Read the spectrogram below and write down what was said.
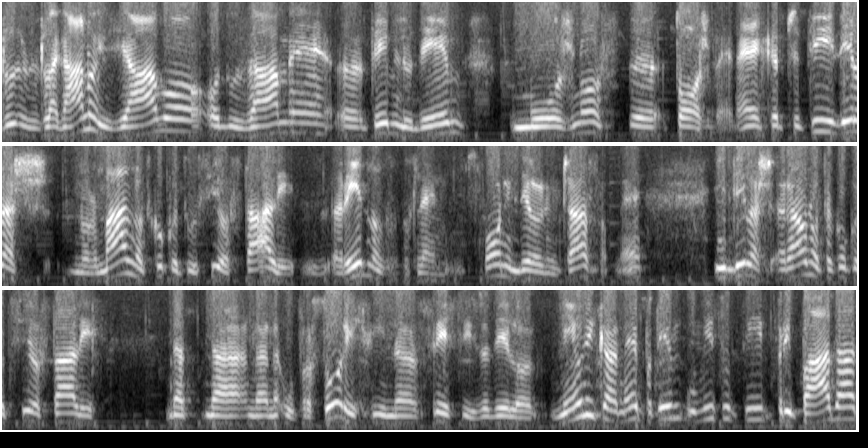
z, zlagano izjavo oduzame uh, tem ljudem možnost uh, tožbe. Ne? Ker če ti delaš normalno, tako kot vsi ostali, redno zaposleni, s polnim delovnim časom, ne? in delaš ravno tako kot vsi ostali, na, na, na, na, v prostorih in na sredstvih za delo dnevnika, ne, potem v bistvu ti pripada,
